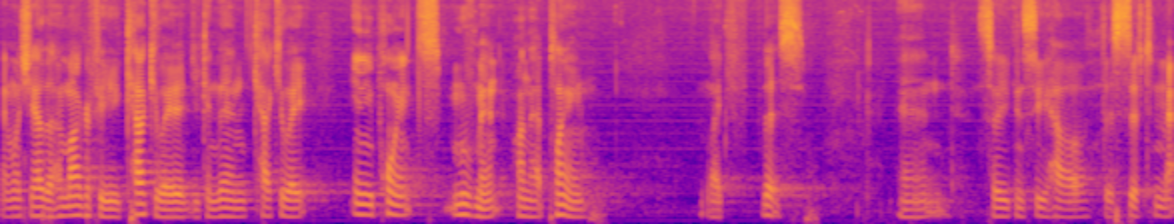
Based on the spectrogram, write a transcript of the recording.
And once you have the homography calculated, you can then calculate any point's movement on that plane, like this. And so you can see how the SIFT ma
